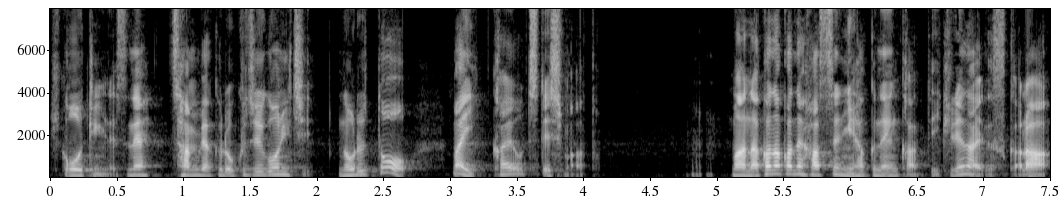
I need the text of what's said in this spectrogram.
飛行機にですね365日乗ると、まあ、1回落ちてしまうと。まあ、なかなかね8200年間って生きれないですから、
